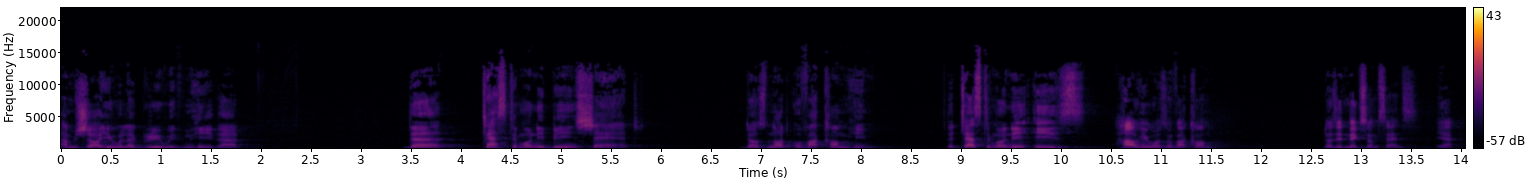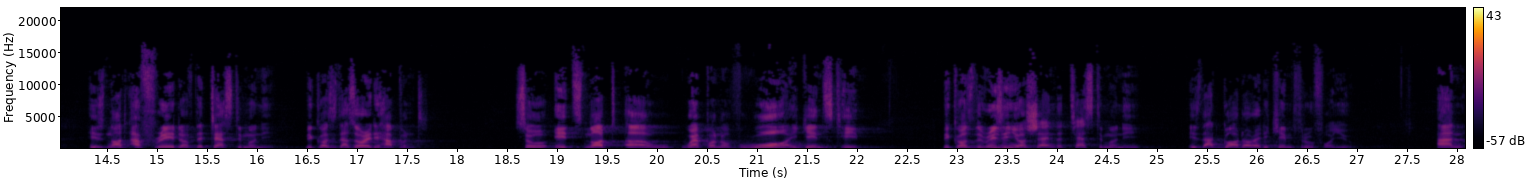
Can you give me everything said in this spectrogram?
I'm sure you will agree with me that the testimony being shared does not overcome him. The testimony is how he was overcome. Does it make some sense? Yeah. he's not afraid of the testimony because it has already happened. So it's not a weapon of war against him. Because the reason you're sharing the testimony is that God already came through for you. And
